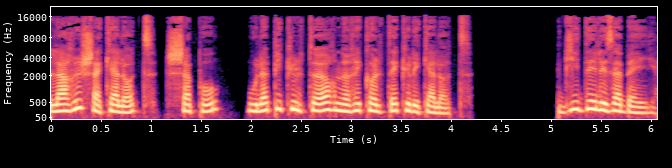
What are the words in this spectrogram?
La ruche à calotte, chapeau, où l'apiculteur ne récoltait que les calottes. Guider les abeilles.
